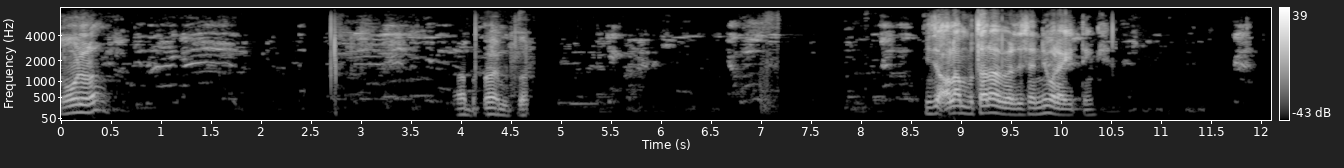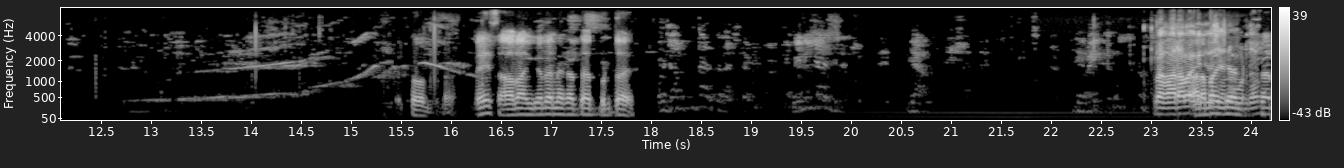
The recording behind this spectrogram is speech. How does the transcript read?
Ne oluyor lan? Burada. İyi de alan bu tarafa verdi sen niye oraya gittin ki? Oldu. Neyse alan gelene kadar buradayım. Bak araba, Araba geldi buradan. sen.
